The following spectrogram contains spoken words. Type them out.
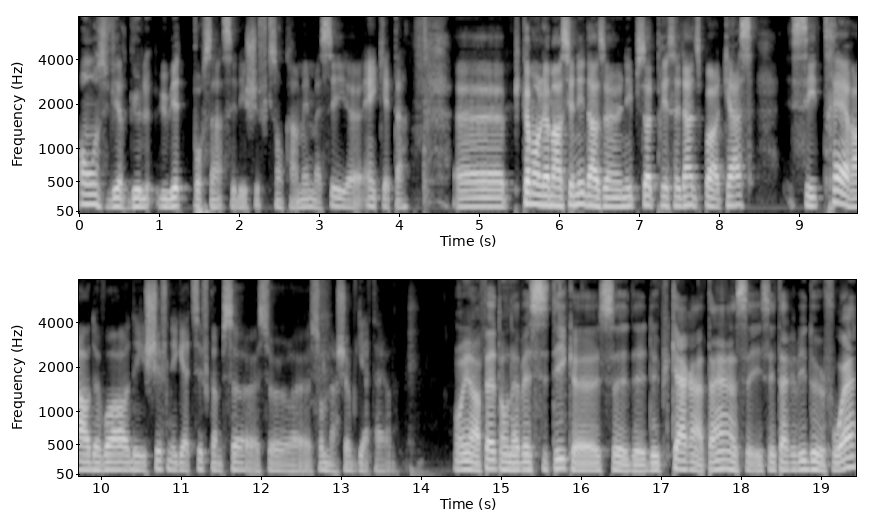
11,8% C'est des chiffres qui sont quand même assez euh, inquiétants. puis comme on l'a mentionné dans un épisode précédent du podcast, c'est très rare de voir des chiffres négatifs comme ça sur, sur le marché obligataire. Oui, en fait, on avait cité que depuis 40 ans, c'est arrivé deux fois.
